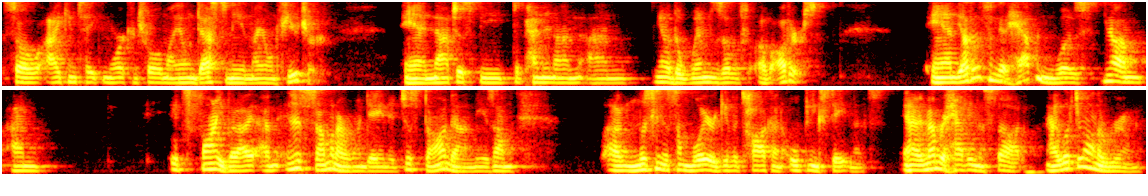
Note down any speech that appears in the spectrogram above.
So i can take more control of my own destiny and my own future and not just be dependent on on you know the whims of of others and the other thing that happened was, you know, I'm, I'm it's funny, but I, I'm in a seminar one day and it just dawned on me as I'm, I'm listening to some lawyer give a talk on opening statements. And I remember having this thought. And I looked around the room,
